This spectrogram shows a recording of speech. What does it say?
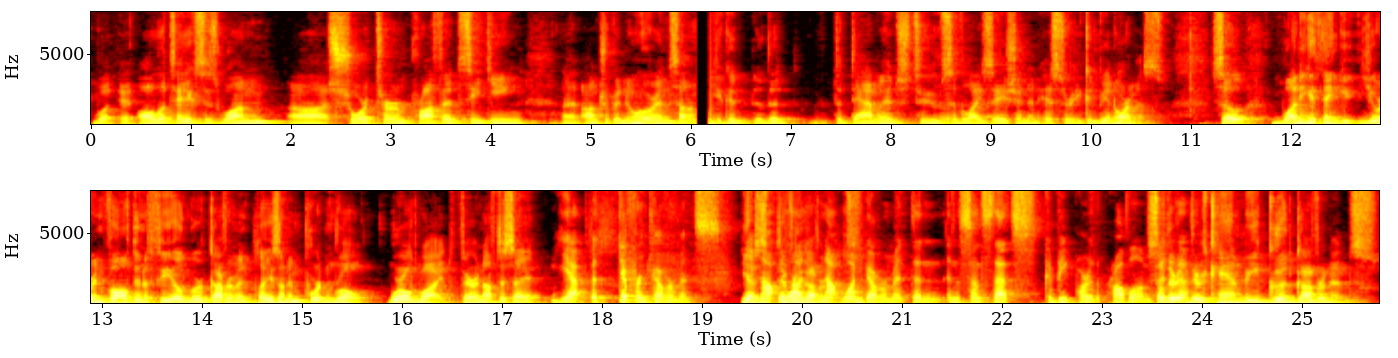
what it, all it takes is one uh, short-term profit-seeking uh, entrepreneur, and suddenly you could the the damage to civilization and history could be enormous. So, what do you think? You're involved in a field where government plays an important role worldwide. Fair enough to say? Yeah, but different governments. Yes, not different one, governments. Not one government, and in a sense, that's could be part of the problem. So there, the, there can be good governance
